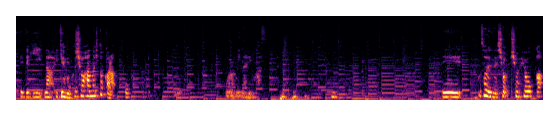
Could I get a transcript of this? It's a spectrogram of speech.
否定的な意見も保守派の人から多かったというところになります。で、そうですね、書書評家、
